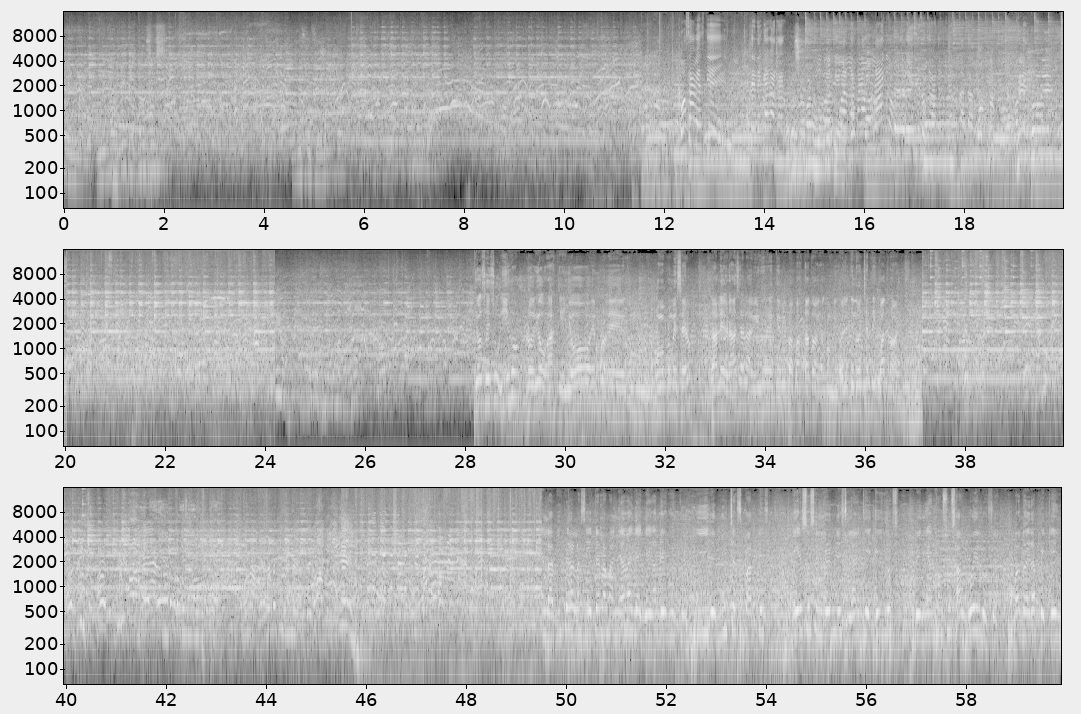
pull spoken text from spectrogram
entonces. Vos sabés que tenés que agarrar guardar para un año y ese no te va a terminar tratando. Yo soy su hijo, Rodrigo Vázquez, y yo eh, como, como, promesero, darle gracias a la Virgen de que mi papá está todavía conmigo. Él tiene 84 años. En la víspera a las 7 de la mañana ya llegan de Gucubí, de muchas partes, y esos señores me decían que ellos venían con sus abuelos ya, cuando era pequeño.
